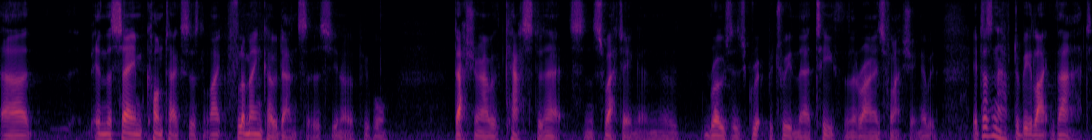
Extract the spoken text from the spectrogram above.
uh, in the same context as like flamenco dancers. You know, people dashing around with castanets and sweating and you know, roses gripped between their teeth and their eyes flashing. I mean, it doesn't have to be like that.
